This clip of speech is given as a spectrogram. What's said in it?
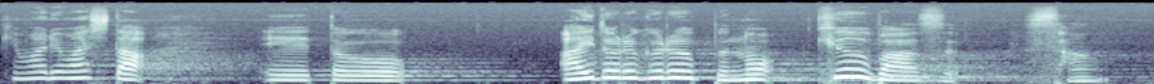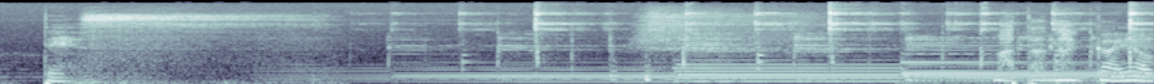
決まりました。えっ、ー、とアイドルグループの CUBERSさんです。なんかや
